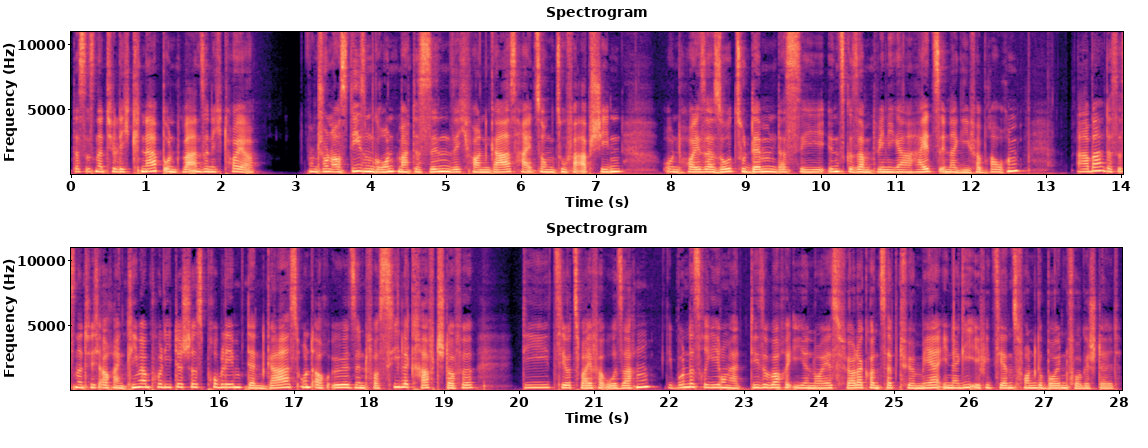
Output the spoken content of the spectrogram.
Das ist natürlich knapp und wahnsinnig teuer. Und schon aus diesem Grund macht es Sinn, sich von Gasheizungen zu verabschieden und Häuser so zu dämmen, dass sie insgesamt weniger Heizenergie verbrauchen. Aber das ist natürlich auch ein klimapolitisches Problem, denn Gas und auch Öl sind fossile Kraftstoffe, die CO2 verursachen. Die Bundesregierung hat diese Woche ihr neues Förderkonzept für mehr Energieeffizienz von Gebäuden vorgestellt.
